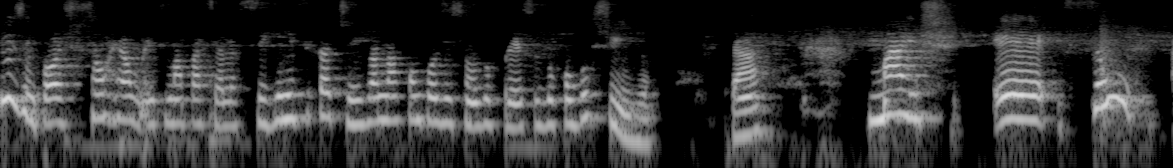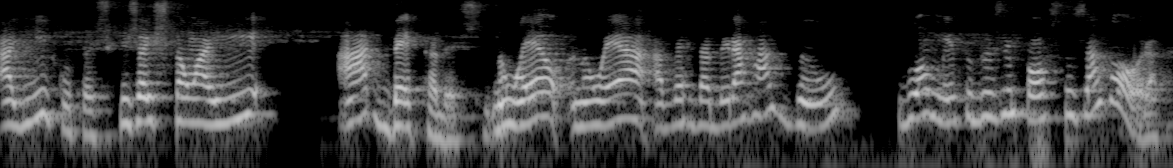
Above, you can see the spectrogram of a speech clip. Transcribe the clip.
E os impostos são realmente uma parcela significativa na composição do preço do combustível, tá? Mas é, são alíquotas que já estão aí há décadas, não é, não é a, a verdadeira razão do aumento dos impostos agora.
